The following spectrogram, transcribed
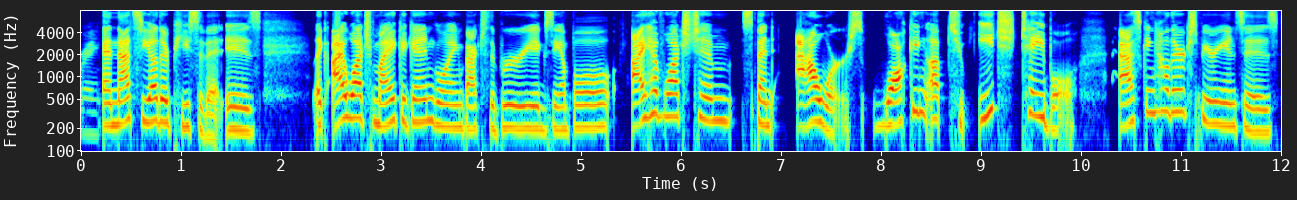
Right. And that's the other piece of it is like I watch Mike again going back to the brewery example. I have watched him spend hours walking up to each table asking how their experience is,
